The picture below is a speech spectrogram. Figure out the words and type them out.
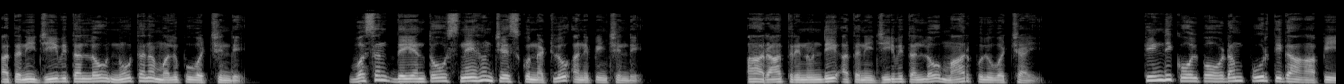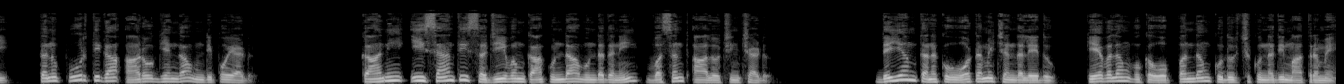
అతని జీవితంలో నూతన మలుపు వచ్చింది. వసంత్ దెయ్యంతో స్నేహం చేసుకున్నట్లు అనిపించింది. ఆ రాత్రి నుండి అతని జీవితంలో మార్పులు వచ్చాయి. తిండి కోల్పోవడం పూర్తిగా ఆపి తను పూర్తిగా ఆరోగ్యంగా ఉండిపోయాడు. కాని ఈ శాంతి సజీవం కాకుండా ఉండదని వసంత్ ఆలోచించాడు. దెయ్యం తనకు ఓటమి చెందలేదు కేవలం ఒక ఒప్పందం కుదుర్చుకున్నది మాత్రమే.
